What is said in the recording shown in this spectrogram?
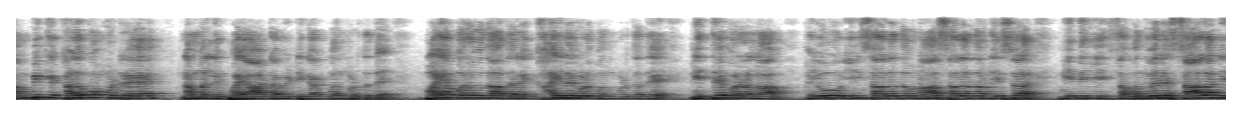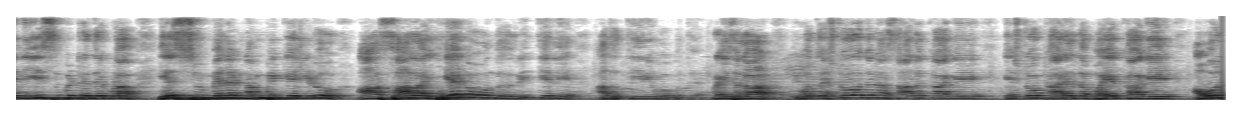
ನಂಬಿಕೆ ಕಳ್ಕೊಂಡ್ಬಿಟ್ರೆ ನಮ್ಮಲ್ಲಿ ಭಯ ಆಟೋಮೆಟಿಕ್ ಆಗಿ ಬಂದ್ಬಿಡ್ತದೆ. ಭಯ ಬರುವುದಾದರೆ ಕಾಯಿಲೆಗಳು ಬಂದ್ಬಿಡ್ತದೆ, ನಿದ್ದೆ ಬರಲ್ಲ. ಅಯ್ಯೋ, ಈ ಸಾಲದವನು, ಆ ಸಾಲದವನು, ಈ ಸಾಲ, ನೀನು ಈ ಒಂದು ವೇಳೆ ಸಾಲ ನೀನು ಈಸ್ಬಿಟ್ಟಿದ್ರೆ ಕೂಡ ಯೇಸು ಮೇಲೆ ನಂಬಿಕೆ ಇಡು, ಆ ಸಾಲ ಏನೋ ಒಂದು ರೀತಿಯಲ್ಲಿ ಅದು ತೀರಿ ಹೋಗುತ್ತೆ. ಪ್ರೈಸಲ ಇವತ್ತು ಎಷ್ಟೋ ಜನ ಸಾಲಕ್ಕಾಗಿ, ಎಷ್ಟೋ ಕಾರ್ಯದ ಭಯಕ್ಕಾಗಿ ಅವರ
